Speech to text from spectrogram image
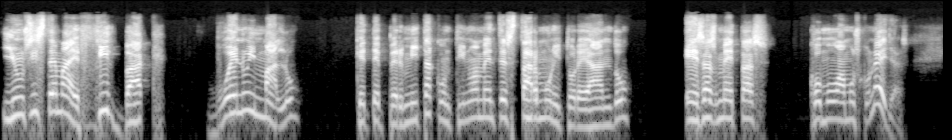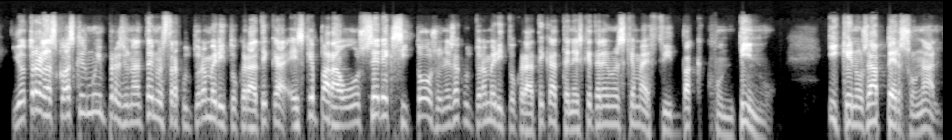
y un sistema de feedback bueno y malo que te permita continuamente estar monitoreando esas metas, cómo vamos con ellas. Y otra de las cosas que es muy impresionante de nuestra cultura meritocrática es que para vos ser exitoso en esa cultura meritocrática tenés que tener un esquema de feedback continuo y que no sea personal.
